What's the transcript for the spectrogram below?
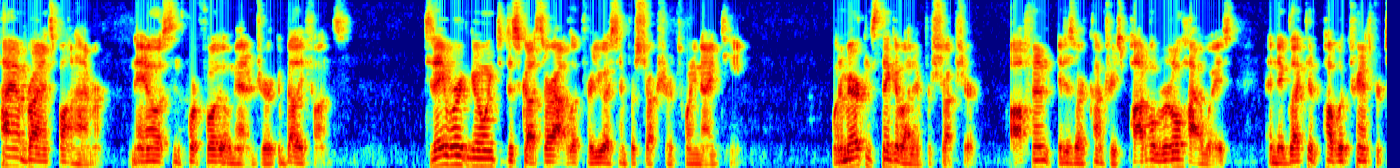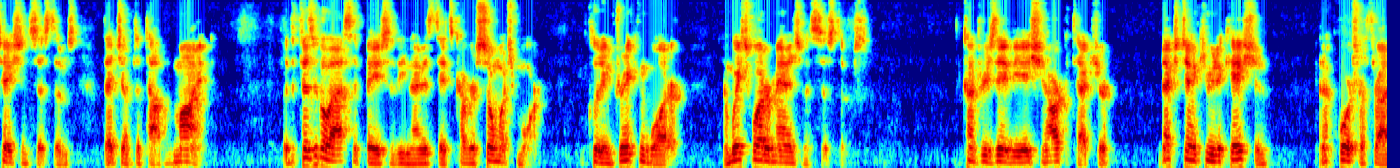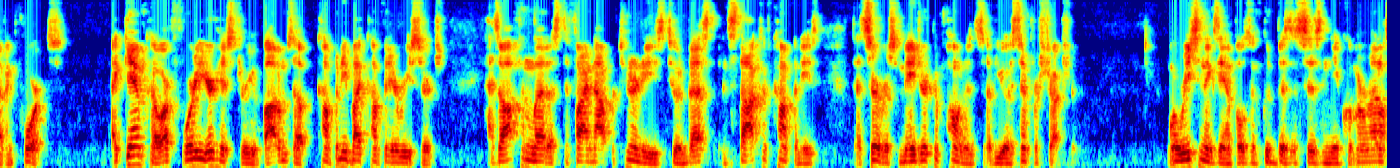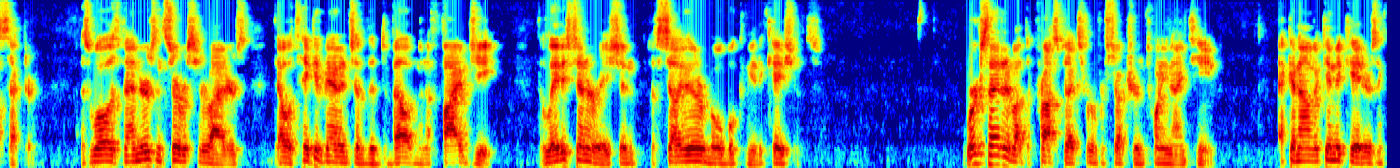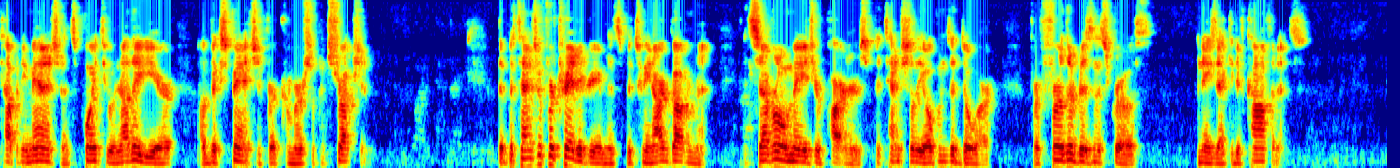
Hi, I'm Brian Sponheimer, an analyst and portfolio manager at Gabelli Funds. Today we're going to discuss our outlook for U.S. infrastructure in 2019. When Americans think about infrastructure, often it is our country's pothole-riddled highways and neglected public transportation systems that jump to top of mind. But the physical asset base of the United States covers so much more, including drinking water and wastewater management systems, the country's aviation architecture, next-gen communication, and of course our thriving ports. At GAMCO, our 40-year history of bottoms-up, company-by-company research has often led us to find opportunities to invest in stocks of companies that service major components of U.S. infrastructure. More recent examples include businesses in the equipment rental sector, as well as vendors and service providers that will take advantage of the development of 5G, the latest generation of cellular mobile communications. We're excited about the prospects for infrastructure in 2019. Economic indicators and company managements point to another year of expansion for commercial construction. The potential for trade agreements between our government and several major partners potentially opens a door for further business growth and executive confidence.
